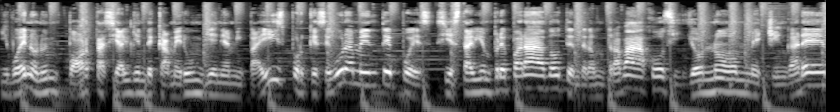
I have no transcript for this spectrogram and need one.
Y bueno, no importa si alguien de Camerún viene a mi país porque seguramente pues si está bien preparado tendrá un trabajo, si yo no me chingaré,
